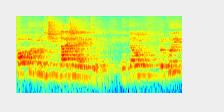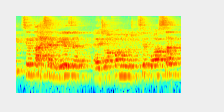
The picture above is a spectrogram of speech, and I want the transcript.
foco e produtividade na leitura. Então, procure sentar-se à mesa é, de uma forma onde você possa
